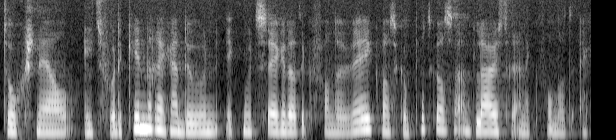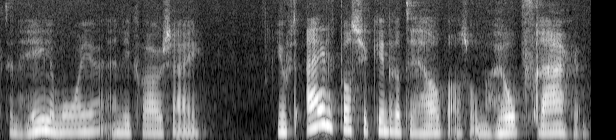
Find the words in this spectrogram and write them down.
toch snel iets voor de kinderen gaat doen. Ik moet zeggen dat ik van de week was ik een podcast aan het luisteren en ik vond dat echt een hele mooie. En die vrouw zei: Je hoeft eigenlijk pas je kinderen te helpen als ze om hulp vragen.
